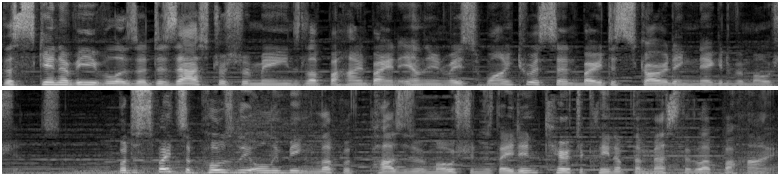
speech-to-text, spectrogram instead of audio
The skin of evil is a disastrous remains left behind by an alien race wanting to ascend by discarding negative emotions. But despite supposedly only being left with positive emotions, they didn't care to clean up the mess they left behind.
